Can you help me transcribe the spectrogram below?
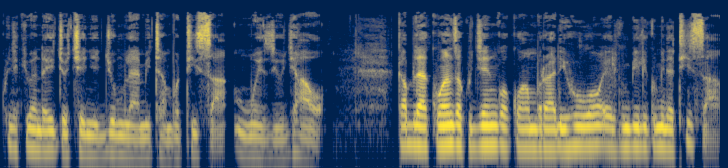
kwenye kiwanda hicho chenye jumla ya mitambo tisa mwezi ujao. Kabla ya kuanza kujengwa kwa mradi huo 2019,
